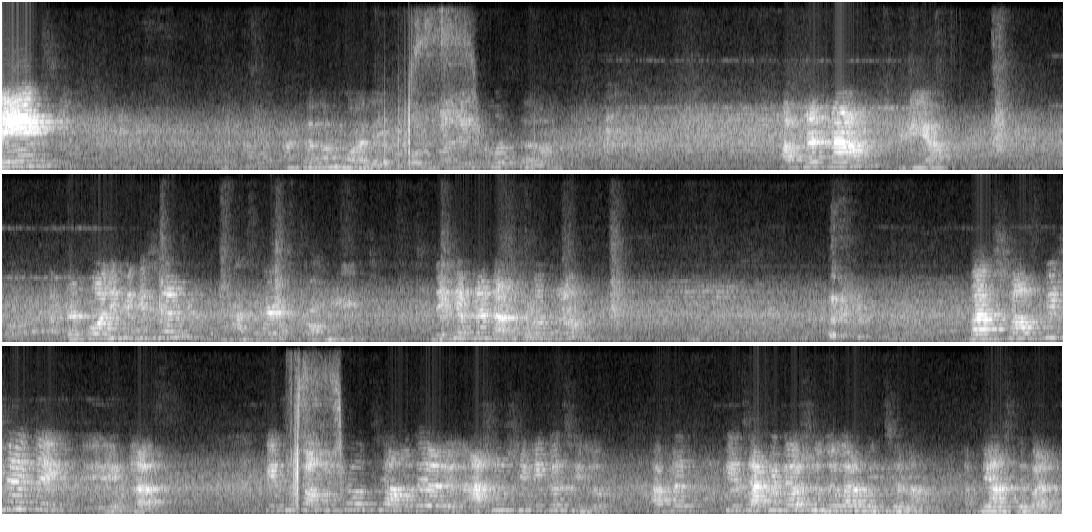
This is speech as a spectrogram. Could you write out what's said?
নেক্সট আসসালামু আলাইকুম। ওয়ালাইকুম আসসালাম। আপনার নাম? রিয়া। আপনার কোয়ালিফিকেশন মাস্টার্স কমপ্লিট দেখি আপনার কাগজপত্র। বা সব বিষয়ে তো ক্লাস কিন্তু সমস্যা হচ্ছে আমাদের আসল সীমিত ছিল। আপনাকে চাকরি দেওয়ার সুযোগ আর হচ্ছে না। আপনি আসতে পারেন।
